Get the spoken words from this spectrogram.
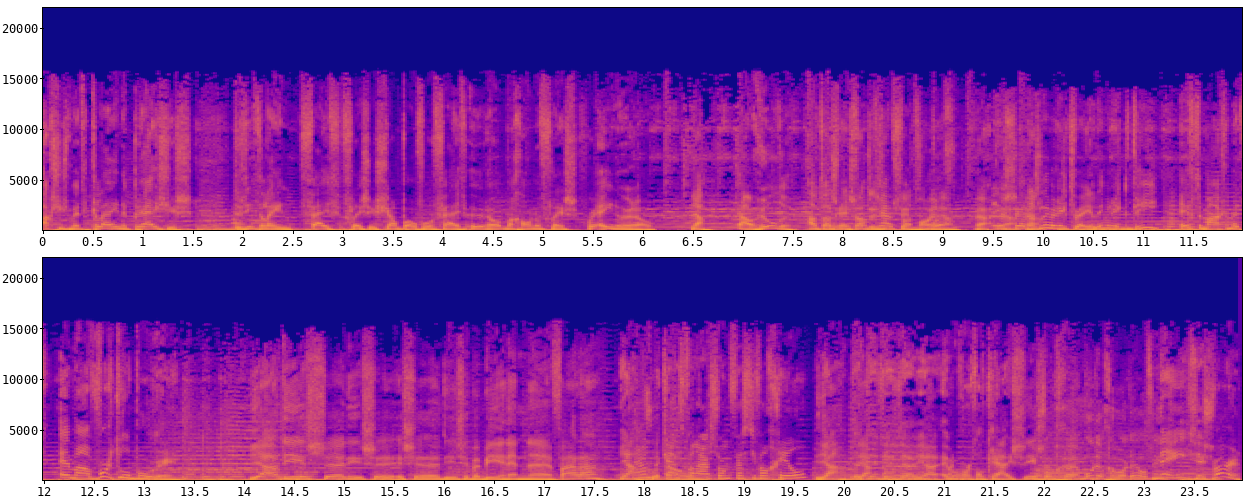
acties met kleine prijsjes. Dus niet alleen vijf flessen shampoo voor 5 euro... maar gewoon een fles voor 1 euro. Ja. Nou, hulde aan het adres van dat is mooi, ja. Ja, Dus eh, dat is Limerick 2. Limerick 3 heeft te maken met Emma Wortelboer. Ja, die is, eh, die is, eh, is, eh, die is bij BNN eh Vara. Ja, Ja, bekend van haar Songfestival Geel. Ja, ja. dit- dit, eh, ja Emma Wortelkruis. Die is toch eh, moeder geworden, of niet? Nee, ze is zwanger.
